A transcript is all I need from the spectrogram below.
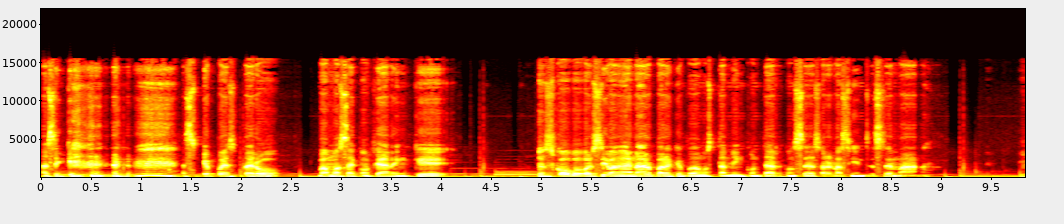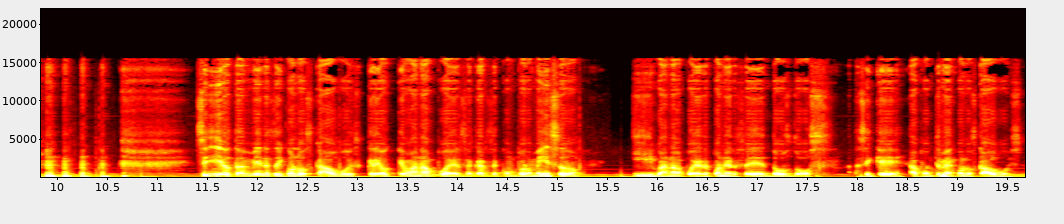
Así que, así que pues, pero vamos a confiar en que los Cowboys iban a ganar para que podamos también contar con César la siguiente semana. sí, yo también estoy con los Cowboys. Creo que van a poder sacarse compromiso y van a poder ponerse 2-2. Así que apúnteme con los Cowboys.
